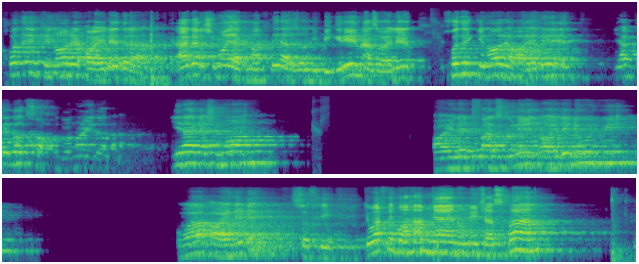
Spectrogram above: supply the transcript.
خود کنار آیلت را اگر شما یک مقطع ارزانی بگیرین از آیلت خود کنار آیلت یک تعداد ساختمانهایی داره این اگر شما آیلت فرض کنین آیلت علوی و آیلت سفلی. که وقتی با هم میاین و میچسبن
